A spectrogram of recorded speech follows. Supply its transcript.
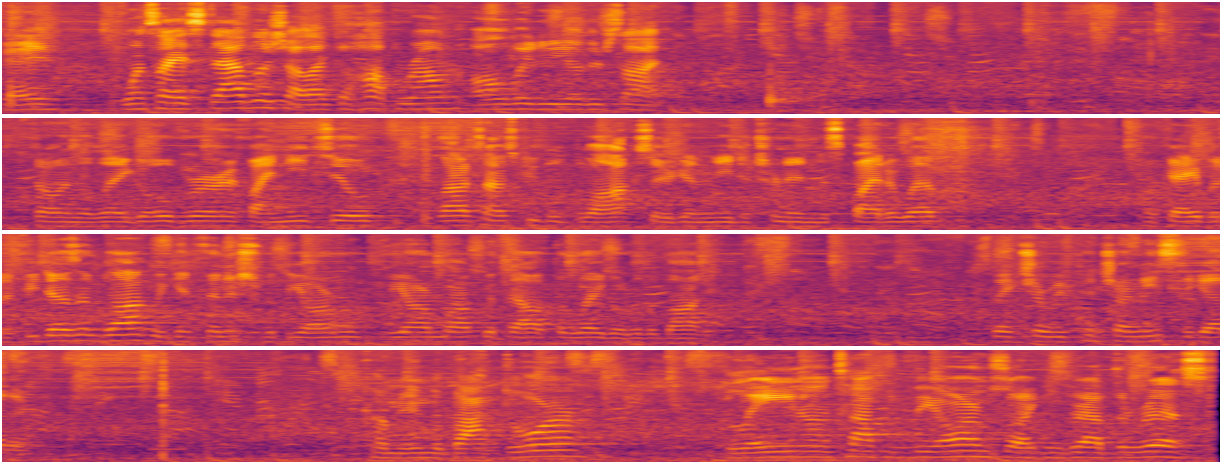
Okay. Once I establish, I like to hop around all the way to the other side. Throwing the leg over if I need to. A lot of times people block, so you're to need to turn it into spider web. Okay, but if he doesn't block, we can finish with the arm the arm lock without the leg over the body. Make sure we pinch our knees together. Come in the back door, laying on top of the arm so I can grab the wrist.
